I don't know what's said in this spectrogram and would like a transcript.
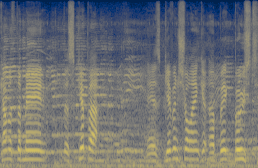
cometh the man, the skipper has given Sri Lanka a big boost.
